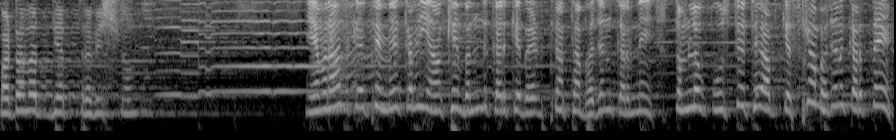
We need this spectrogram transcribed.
पटवद्यत्र विश्वम। यमराज कहते, मैं कभी आँखें बंद करके बैठता था भजन करने। तुम लोग पूछते थे, आप किसका भजन करते हैं?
